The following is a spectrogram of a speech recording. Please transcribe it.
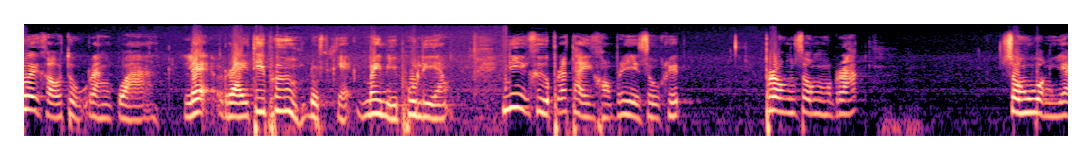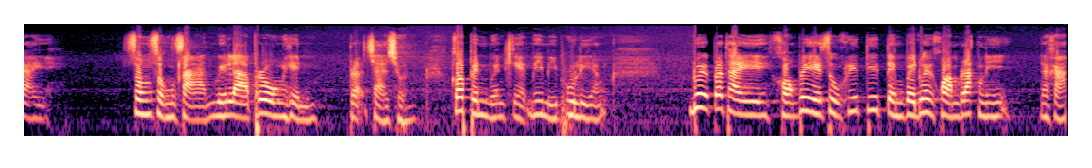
ด้วยเขาถูกรังควาน และไร้ที่พึ่งดุดแกะไม่มีผู้เลี้ยง นี่คือพระทัยของพระเยซูคริสต์พระองค์ทรงรัก ทรงห่วงใยทรงสงสารเวลาพระองค์เห็นประชาชน ก็เป็นเหมือนแกะไม่มีผู้เลี้ยง ด้วยพระทัยของพระเยซูคริสต์ที่เต็มไปด้วยความรักนี้นะคะ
